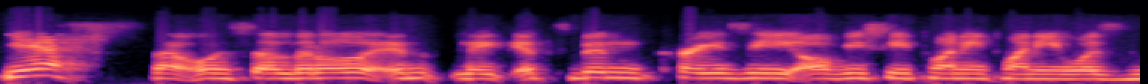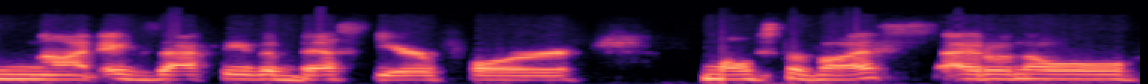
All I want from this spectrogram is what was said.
Yes, that was a little like it's been crazy. Obviously, 2020 was not exactly the best year for most of us. I don't know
